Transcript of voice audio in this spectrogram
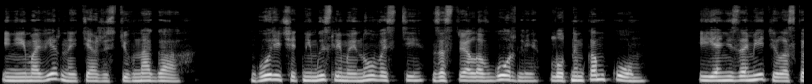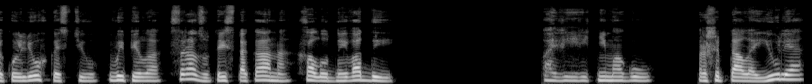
и неимоверной тяжестью в ногах. Горечь от немыслимой новости застряла в горле плотным комком, и я не заметила, с какой легкостью выпила сразу три стакана холодной воды. «Поверить не могу», – прошептала Юля,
